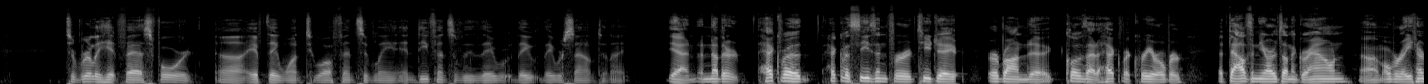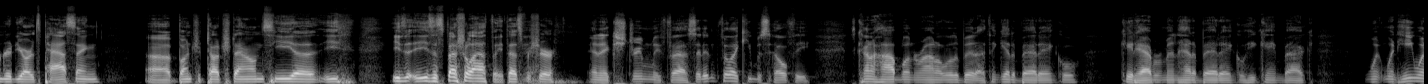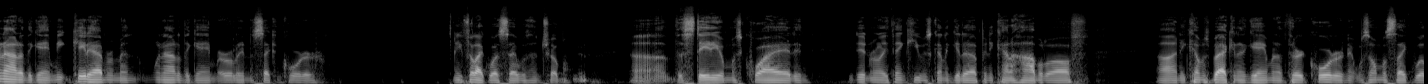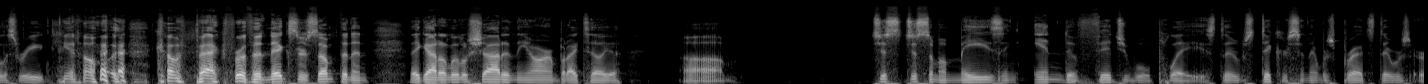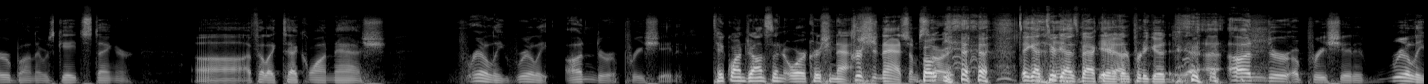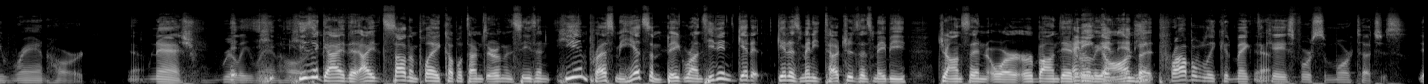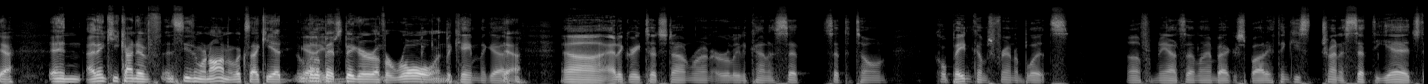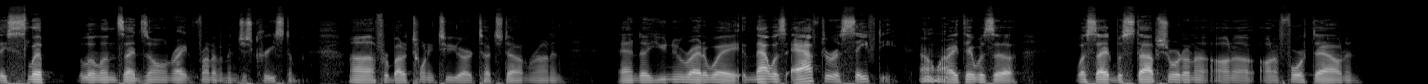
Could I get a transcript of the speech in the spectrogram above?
to really hit fast forward uh, if they want to offensively and defensively. They were they they were sound tonight. Yeah, another heck of a heck of a season for TJ Urban to close out a heck of a career over a thousand yards on the ground, um, over 800 yards passing, uh, a bunch of touchdowns. He uh, he he's a, he's a special athlete, that's for sure. And extremely fast. I didn't feel like he was healthy. He's kind of hobbling around a little bit. I think he had a bad ankle. Cade Haberman had a bad ankle. He came back when when he went out of the game. He, Cade Haberman went out of the game early in the second quarter. He felt like Westside was in trouble. Uh, the stadium was quiet, and you didn't really think he was going to get up, and he kind of hobbled off. Uh, and he comes back in the game in the third quarter, and it was almost like Willis Reed, you know, coming back for the Knicks or something, and they got a little shot in the arm. But I tell you, um, just just some amazing individual plays. There was Dickerson, there was Bretz, there was Urban, there was Gage Stenger. Uh, I felt like Taquan Nash, really, really underappreciated. Taquan Johnson or Christian Nash? Christian Nash. I'm Both, sorry. they got two guys back yeah. there. They're pretty good. yeah, underappreciated. Really ran hard. Yeah. Nash really ran hard. He's a guy that I saw them play a couple times early in the season. He impressed me. He had some big runs. He didn't get it get as many touches as maybe Johnson or Urban did and early he, and, on. And but he probably could make yeah. the case for some more touches. Yeah, and I think he kind of as the season went on, it looks like he had a yeah, little bit was, bigger of a role and became the guy. Yeah, uh, had a great touchdown run early to kind of set set the tone. Cole Payton comes free on a blitz uh, from the outside linebacker spot. I think he's trying to set the edge. They slip the little inside zone right in front of him and just creased him uh, for about a 22 yard touchdown run. And, and uh, you knew right away. And that was after a safety. Oh, wow. Right? There was a West Side was stopped short on a, on a, on a fourth down and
